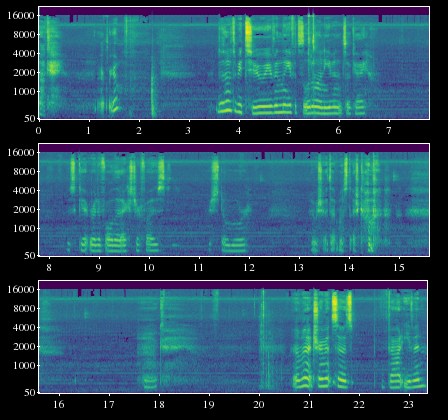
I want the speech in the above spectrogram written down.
Okay, there we go. It doesn't have to be too evenly. If it's a little uneven, it's okay. Just get rid of all that extra fuzz. There's still more. I wish I had that mustache comb. Okay. I'm going to trim it so it's about even.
